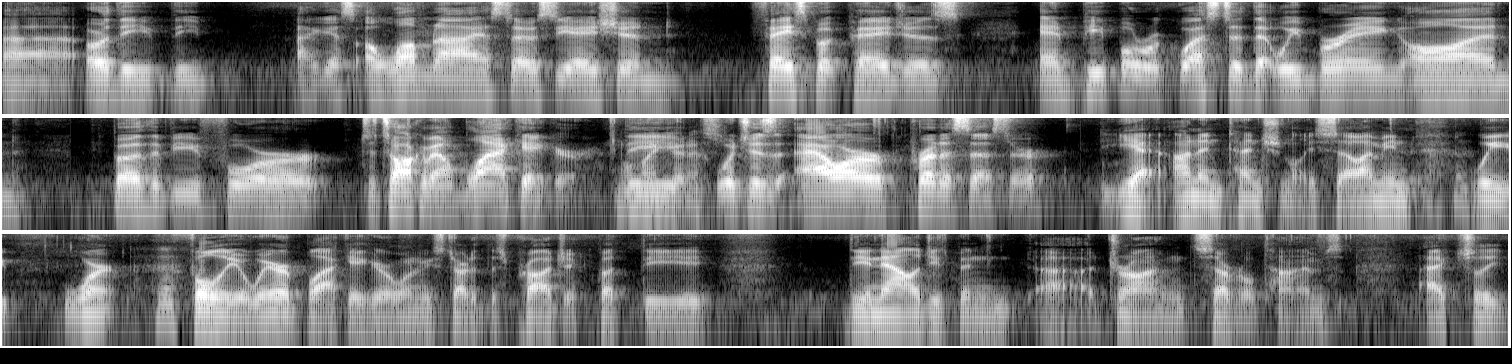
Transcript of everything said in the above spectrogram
uh, or the the I guess Alumni Association Facebook pages, and people requested that we bring on both of you for to talk about Blackacre, Oh the goodness. which is our predecessor. Yeah, unintentionally so. I mean, we weren't fully aware of Blackacre when we started this project, but the the analogy's been uh, drawn several times. Actually,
